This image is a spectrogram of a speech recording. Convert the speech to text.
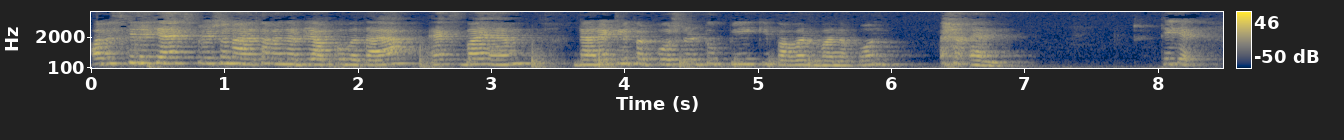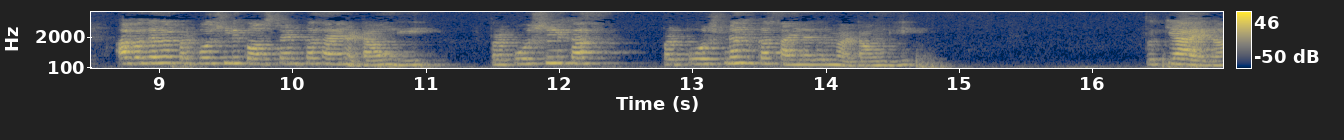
अब इसके लिए क्या एक्सप्रेशन आया था? मैंने अभी आपको बताया, x by m directly proportional to p की पावर वन अपॉन एन ठीक है? अब अगर मैं प्रोपोर्शनली कांस्टेंट का साइन हटाऊँगी प्रोपोर्शनली का प्रोपोर्शनल का साइन अगर मैं हटाऊँगी तो क्या आएगा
